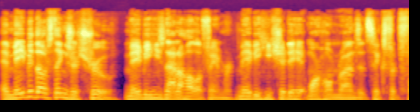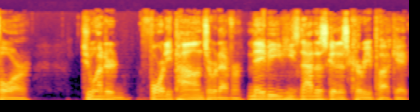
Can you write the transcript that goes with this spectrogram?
And maybe those things are true. Maybe he's not a Hall of Famer. Maybe he should have hit more home runs at six foot four, 240 pounds or whatever. Maybe he's not as good as Kirby Puckett.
